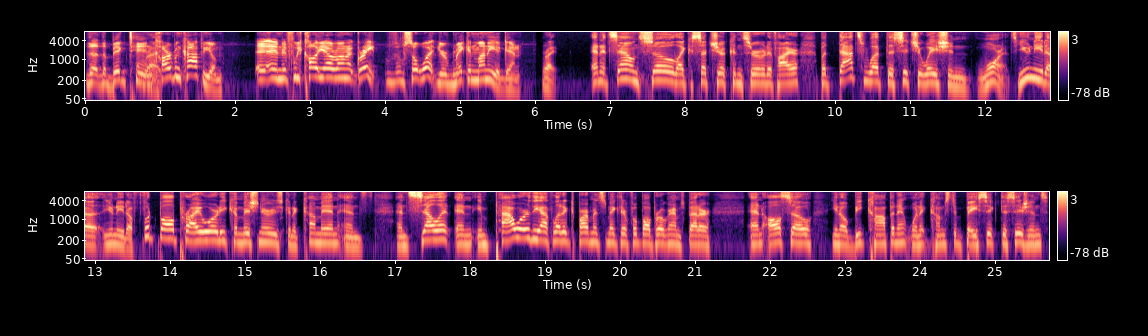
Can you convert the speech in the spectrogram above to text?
the the Big Ten. Right. Carbon copy them, and if we call you out on it, great. So what? You're making money again. Right. And it sounds so like such a conservative hire, but that's what the situation warrants. You need a you need a football priority commissioner who's going to come in and and sell it and empower the athletic departments to make their football programs better and also, you know, be competent when it comes to basic decisions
